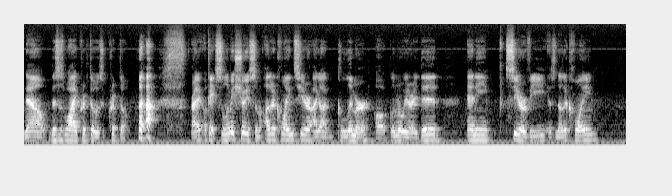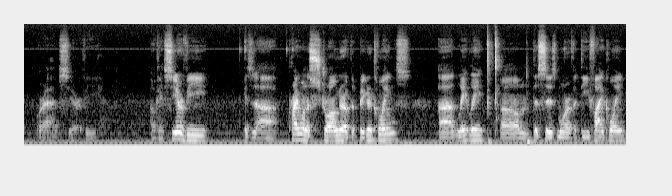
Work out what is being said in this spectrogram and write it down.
Now, this is why crypto is crypto. right? Okay, so let me show you some other coins here. I got Glimmer. Oh, Glimmer we already did. Any CRV is another coin. Where I have CRV. Okay, CRV is uh, probably one of the stronger of the bigger coins uh, lately. Um, this is more of a DeFi coin.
